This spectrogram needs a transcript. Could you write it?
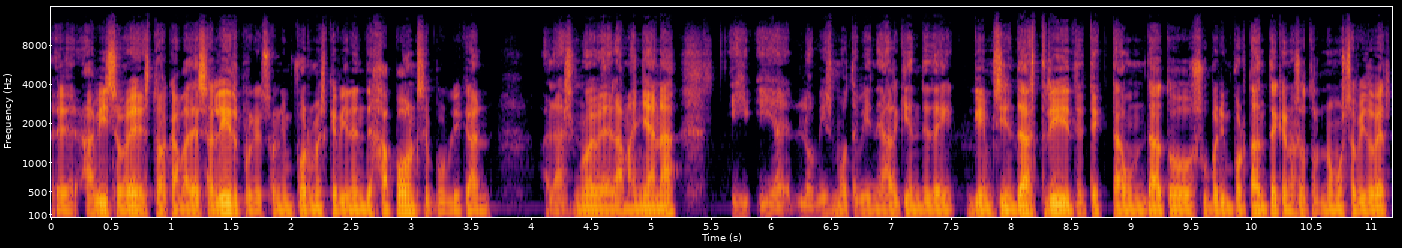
eh, aviso, eh, esto acaba de salir porque son informes que vienen de Japón, se publican a las 9 de la mañana y, y, eh, lo mismo te viene alguien de The Games Industry y detecta un dato súper importante que nosotros no hemos sabido ver.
